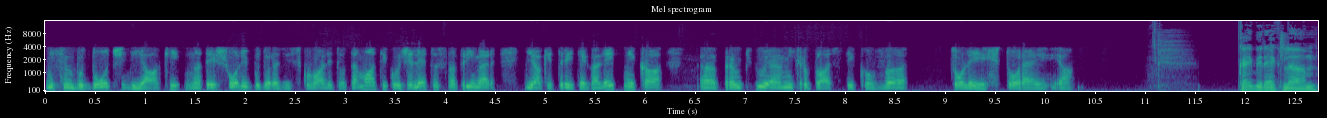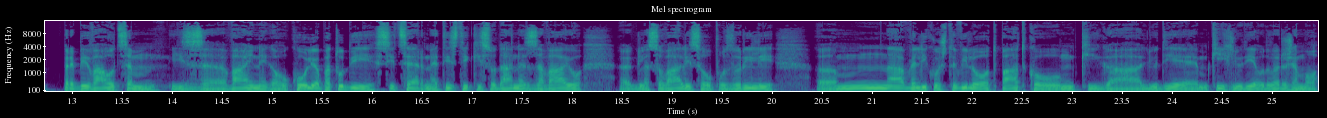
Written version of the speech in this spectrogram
mislim, bodoči dijaki na tej šoli bodo raziskovali to tematiko. Že letos, naprimer, dijaki tretjega letnika uh, preučujejo mikroplastiko v toleh. Torej, ja. Kaj bi rekla prebivalcem iz eh, vajnega okolja, pa tudi sicer ne tisti, ki so danes za vaju eh, glasovali, so upozorili um, na veliko število odpadkov, ki, ljudje, ki jih ljudje odvržemo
